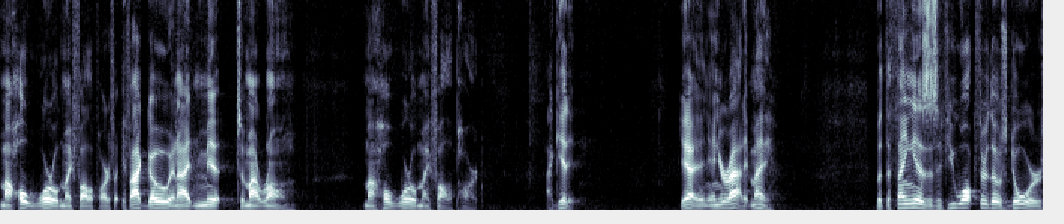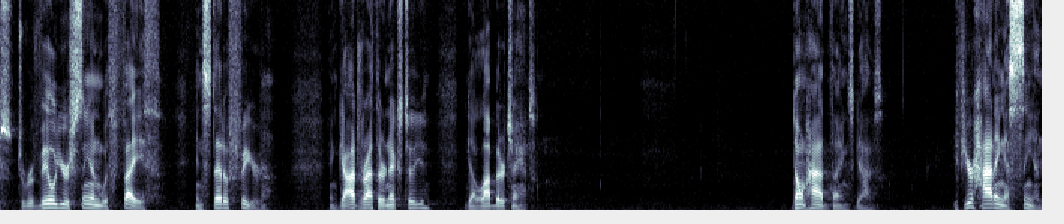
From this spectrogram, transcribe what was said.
my whole world may fall apart. If, if I go and I admit to my wrong, my whole world may fall apart. I get it. Yeah, and, and, you're right, it may. But the thing is, is if you walk through those doors to reveal your sin with faith instead of fear, and God's right there next to you, you got a lot better chance. Don't hide things, guys. If you're hiding a sin,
